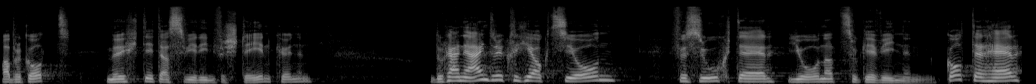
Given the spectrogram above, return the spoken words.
Aber Gott möchte, dass wir ihn verstehen können. Und durch eine eindrückliche Aktion versucht er, Jona zu gewinnen. Gott, der Herr,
